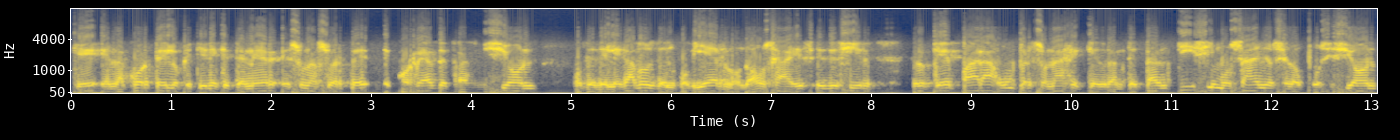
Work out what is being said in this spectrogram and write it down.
que en la Corte lo que tiene que tener es una suerte de correas de transmisión o de delegados del gobierno, ¿no? O sea, es, es decir, creo que para un personaje que durante tantísimos años en la oposición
